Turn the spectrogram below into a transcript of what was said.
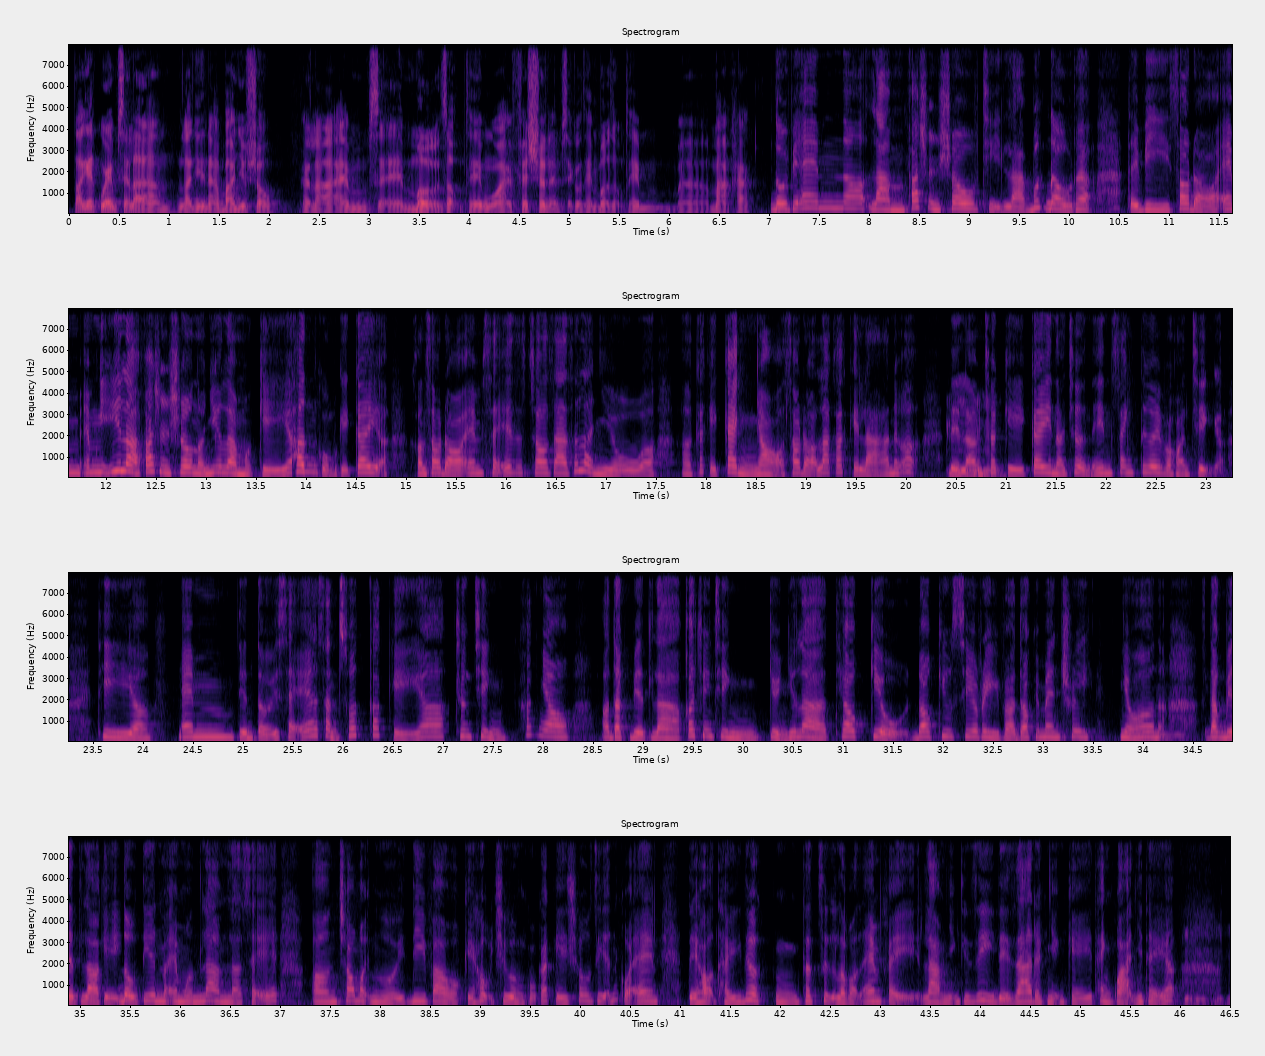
target của em sẽ là là như thế nào bao nhiêu show? hay là em sẽ mở rộng thêm ngoài fashion em sẽ có thể mở rộng thêm uh, mảng khác đối với em ờ, làm fashion show chỉ là bước đầu thôi ạ tại vì sau đó em em nghĩ là fashion show nó như là một cái thân của một cái cây ạ còn sau đó em sẽ cho ra rất là nhiều uh, các cái cành nhỏ sau đó là các cái lá nữa để ừ, làm ừ. cho cái cây nó trở nên xanh tươi và hoàn chỉnh thì uh, em tiến tới sẽ sản xuất các cái uh, chương trình khác nhau. Uh, đặc biệt là các chương trình kiểu như là theo kiểu docu series và documentary nhiều hơn ạ. Ừ. Đặc biệt là cái đầu tiên mà em muốn làm là sẽ uh, cho mọi người đi vào cái hậu trường của các cái show diễn của em để họ thấy được um, thật sự là bọn em phải làm những cái gì để ra được những cái thành quả như thế ạ.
